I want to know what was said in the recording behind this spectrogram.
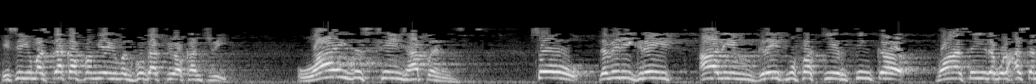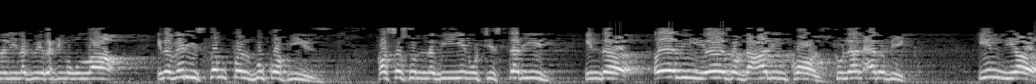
He says, you must pack up from here, you must go back to your country. Why this change happens? So, the very great alim, great mufakkir, thinker, Maulana Sayyid Abul Hasan Ali Nadwi rahimahullah, in a very simple book of his, Qasasun Nabiyyin, which is studied in the early years of the alim cause to learn Arabic. In here,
